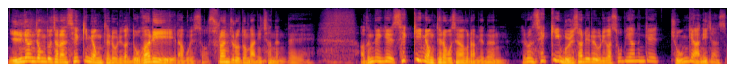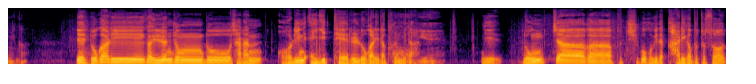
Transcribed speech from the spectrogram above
1년 정도 자란 새끼 명태를 우리가 노가리라고 해서 술안주로도 많이 찾는데 아, 근데 이게 새끼 명태라고 생각을 하면은 이런 새끼 물살이를 우리가 소비하는 게 좋은 게 아니지 않습니까? 예, 노가리가 1년 정도 자란 어린 아기태를 노가리라 부릅니다. 어, 예. 이 농자가 붙이고 거기다 가리가 붙어서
